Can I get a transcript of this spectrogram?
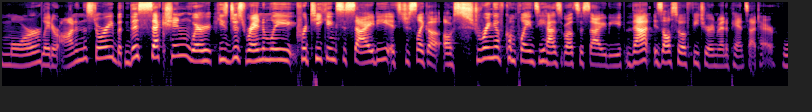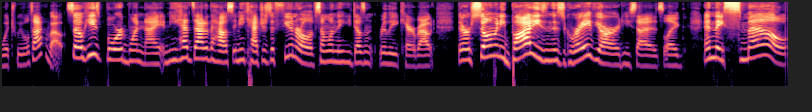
more later on in the story. But this section where he's just randomly critiquing society, it's just like a, a string of complaints he has about society. That is also a feature in Menippean satire, which we will talk about. So, he's bored one night and he heads out of the house and he catches a funeral of someone that he doesn't really care about. There are so many bodies in this this graveyard, he says, like, and they smell.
